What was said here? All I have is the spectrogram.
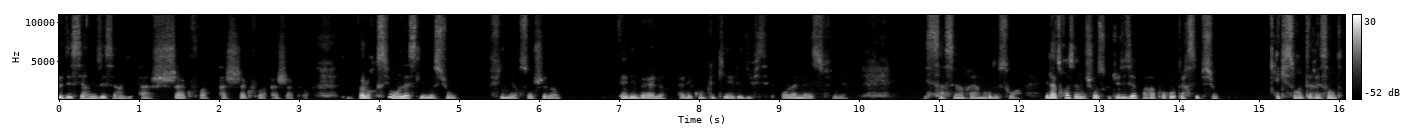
le dessert nous est servi à chaque fois, à chaque fois, à chaque fois. Alors que si on laisse l'émotion finir son chemin, elle est belle, elle est compliquée, elle est difficile, on la laisse finir. Et ça, c'est un vrai amour de soi. Et la troisième chose que tu disais par rapport aux perceptions, et qui sont intéressantes,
